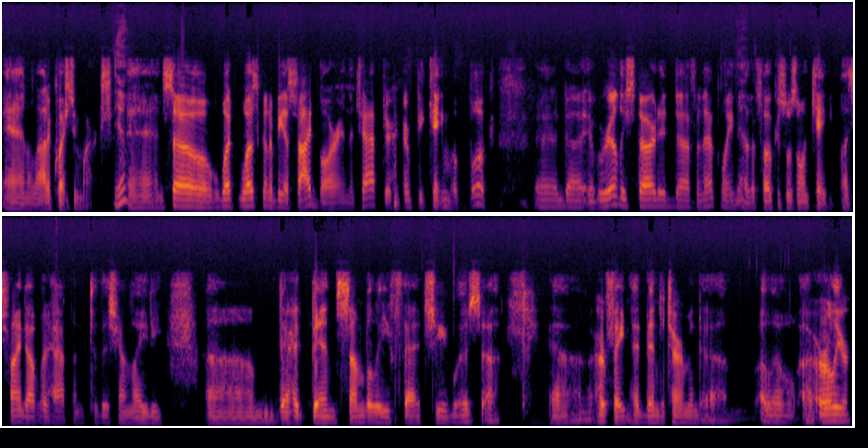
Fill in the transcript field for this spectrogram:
and a lot of question marks. Yeah. And so, what was going to be a sidebar in the chapter became a book. And uh, it really started uh, from that point. Yeah. Uh, the focus was on Kate. Let's find out what happened to this young lady. Um, there had been some belief that she was, uh, uh, her fate had been determined um, a little uh, earlier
